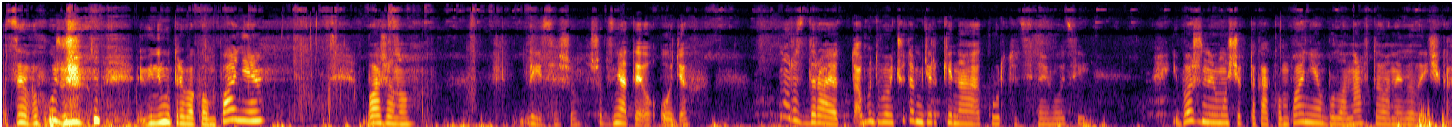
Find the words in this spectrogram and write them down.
Оце виходжу, він йому треба компанія. Бажано. Дивіться, що, щоб зняти одяг. Ну, роздираю. А ми думаємо, що там дірки на куртці на його цій. І бажано йому, щоб така компанія була нафтова невеличка.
